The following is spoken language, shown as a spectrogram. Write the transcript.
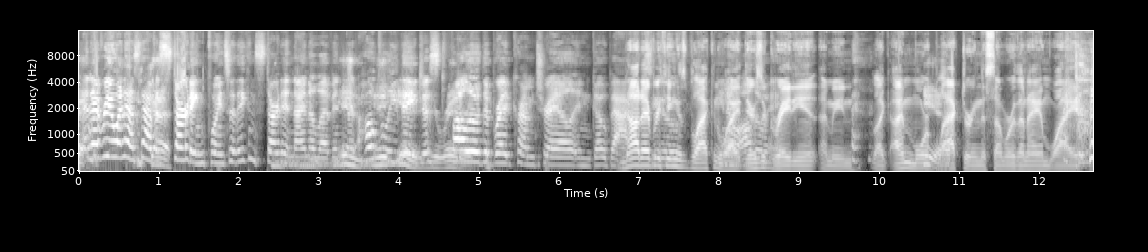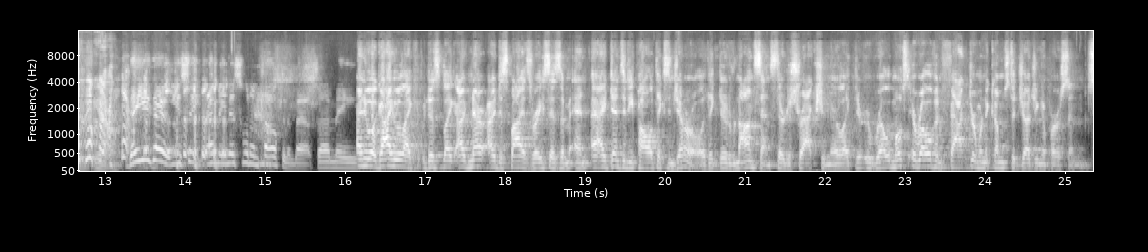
And everyone has to have Yeah. a starting point so they can start at 9-11 Yeah, but hopefully yeah, they yeah, just you're right. follow the breadcrumb trail and go back Not everything to, is black and you know, white. There's the a way. gradient. I mean, like I'm more Yeah. black during the summer than I am white. you know. there you go. You see, I mean, that's what I'm talking about. So I mean, I knew a guy who like just like I've never I despise racism and identity politics in general. I think they're nonsense. They're distraction. They're like the irre- most irrelevant factor when it comes to judging a person. But it's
